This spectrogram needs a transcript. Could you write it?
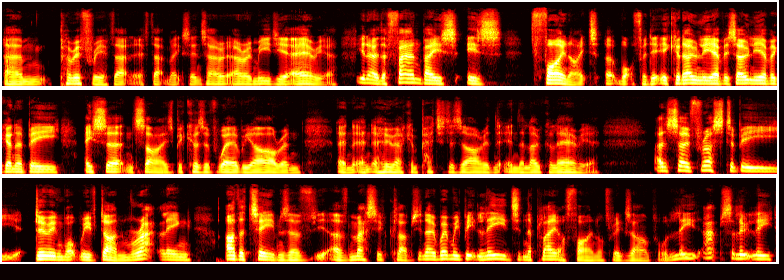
um, periphery, if that if that makes sense, our, our immediate area. You know, the fan base is finite at Watford. It can only ever it's only ever going to be a certain size because of where we are and and, and who our competitors are in the, in the local area. And so for us to be doing what we've done, rattling other teams of of massive clubs, you know, when we beat Leeds in the playoff final, for example, Leeds absolutely,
